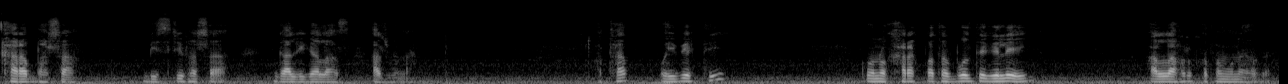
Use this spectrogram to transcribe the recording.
খারাপ ভাষা, বিশ্রী ভাষা, গালিগালাজ আসবে না। অর্থাৎ ওই ব্যক্তি কোনো খারাপ কথা বলতে গেলেই আল্লাহর কথা মনে হবে।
